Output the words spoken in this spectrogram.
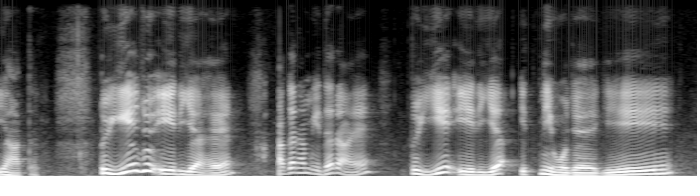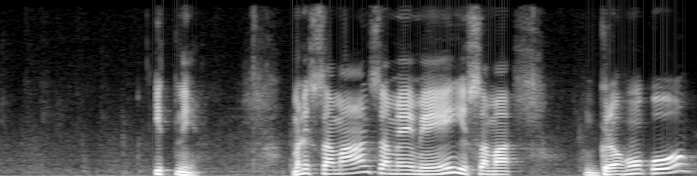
यहाँ तक। तो ये जो एरिया है, अगर हम इधर आए तो ये एरिया इतनी हो जाएगी, इतनी। मैंने समान समय में ये समान ग्रहों को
